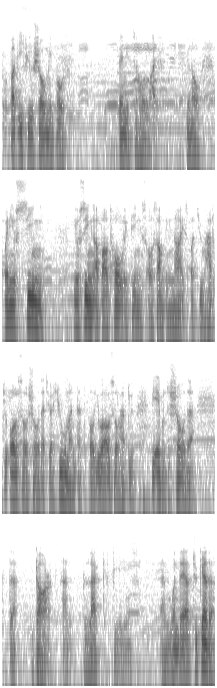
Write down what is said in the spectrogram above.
you. But if you show me both, then it's a whole life. You know, when you sing, you sing about holy things or something nice, but you have to also show that you are human, that or you also have to be able to show the, the dark and black feelings. And when they are together,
